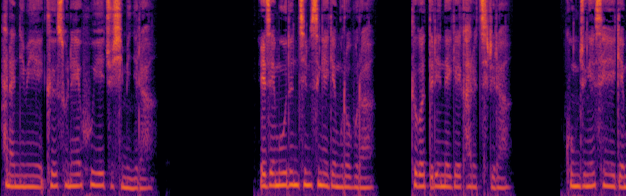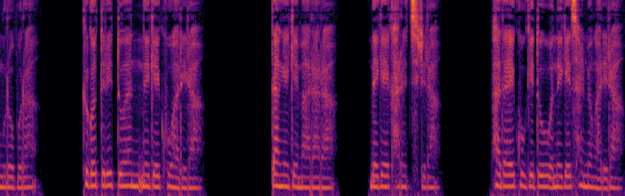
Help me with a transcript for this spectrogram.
하나님이 그 손에 후에 주심이니라. 이제 모든 짐승에게 물어보라. 그것들이 내게 가르치리라. 공중의 새에게 물어보라. 그것들이 또한 내게 고하리라. 땅에게 말하라. 내게 가르치리라. 바다의 고기도 내게 설명하리라.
